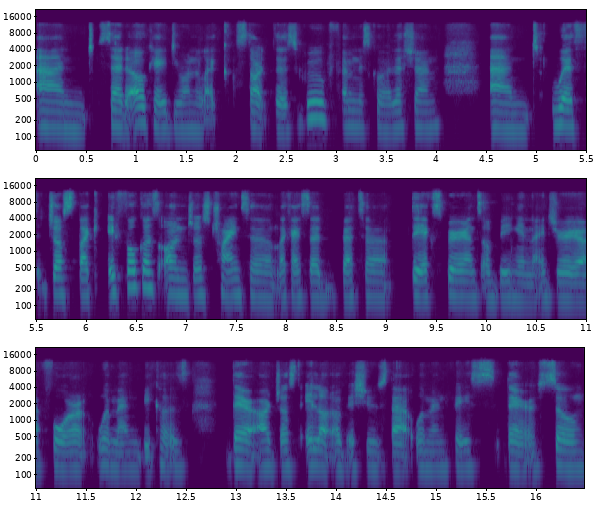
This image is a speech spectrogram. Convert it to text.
and said, okay, do you want to like start this group, Feminist Coalition? and with just like a focus on just trying to like i said better the experience of being in nigeria for women because there are just a lot of issues that women face there so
